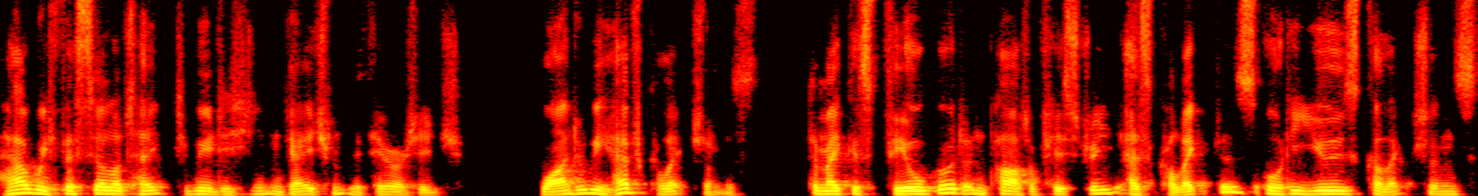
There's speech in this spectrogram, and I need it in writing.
how we facilitate community engagement with heritage. Why do we have collections? To make us feel good and part of history as collectors or to use collections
